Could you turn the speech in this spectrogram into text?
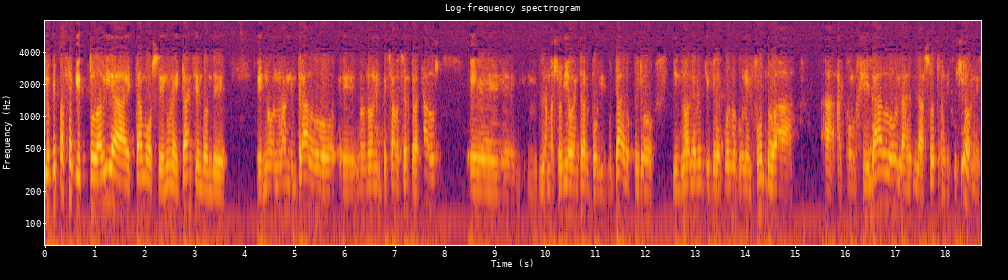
Lo que pasa que todavía estamos en una instancia en donde eh, no, han entrado, eh, no, han empezado a ser tratados. Eh, la mayoría va a entrar por diputados, pero indudablemente que de acuerdo con el fondo ha, congelado las otras discusiones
